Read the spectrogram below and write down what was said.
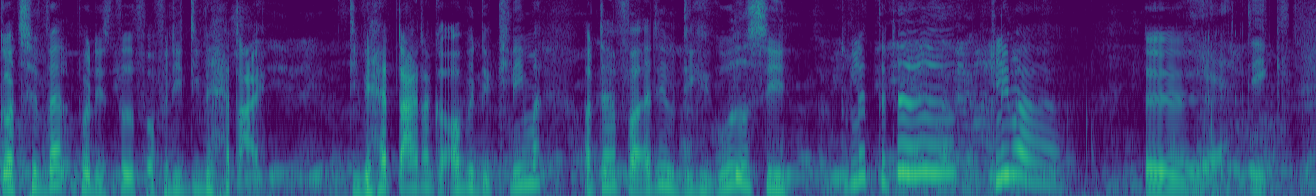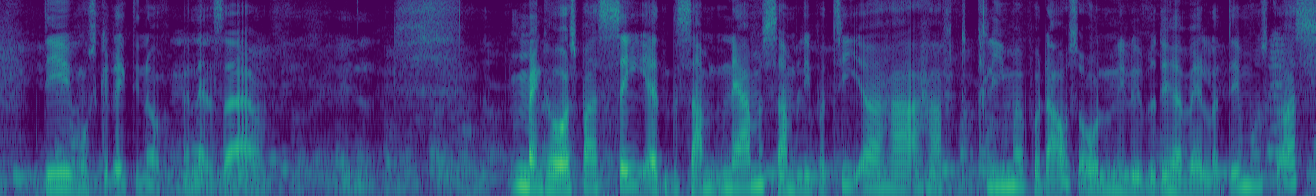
går til valg på det i stedet for, fordi de vil have dig. De vil have dig, der går op i det klima, og derfor er det jo, de kan gå ud og sige, du lidt klima. Øh, Ja, det, det er måske rigtigt nok, men altså... Man kan jo også bare se, at sam, nærmest samtlige partier har haft klima på dagsordenen i løbet af det her valg, og det er måske også...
